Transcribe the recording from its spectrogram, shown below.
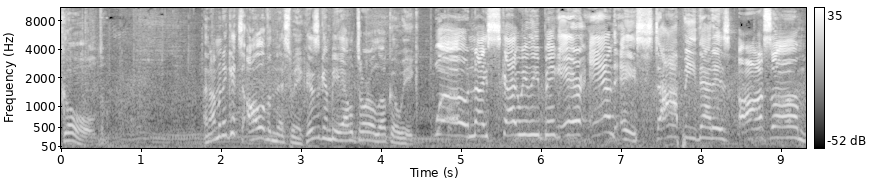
gold. And I'm going to get to all of them this week. This is going to be El Toro Loco week. Whoa, nice Skywheelie Big Air and a Stoppy. That is awesome.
